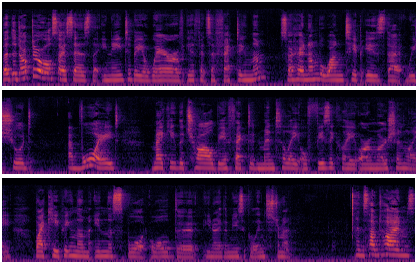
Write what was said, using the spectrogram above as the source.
But the doctor also says that you need to be aware of if it's affecting them. So her number one tip is that we should avoid making the child be affected mentally or physically or emotionally by keeping them in the sport or the you know the musical instrument and sometimes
